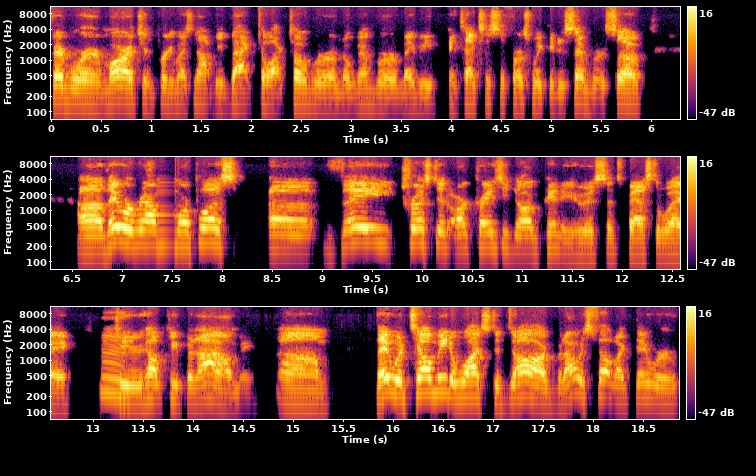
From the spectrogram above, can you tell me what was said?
February or March and pretty much not be back till October or November or maybe in Texas the first week of December. So uh, they were around more. Plus, uh, they trusted our crazy dog Penny, who has since passed away, hmm. to help keep an eye on me. Um, they would tell me to watch the dog, but I always felt like they were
